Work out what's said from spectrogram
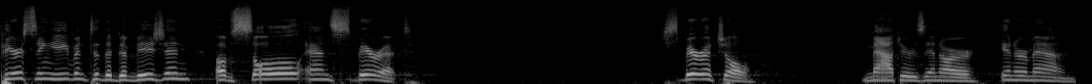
piercing even to the division of soul and spirit. Spiritual matters in our inner man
